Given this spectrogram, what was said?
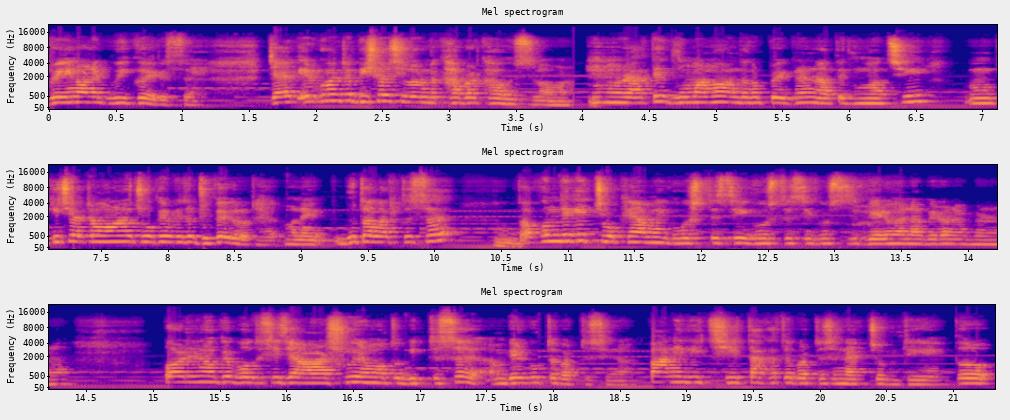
ব্রেন অনেক উইক হয়ে গেছে। যাই হোক, এরকম একটা বিষয় ছিল একটা খাবার খাওয়া হয়েছিল আমার। রাতে ঘুমানো আমি তখন প্রেগনেন্ট রাতে ঘুমাচ্ছি। কিছু একটা মনে হয় চোখের ভিতরে ঢুকে গেল মানে বুতা লাগতেছে। তখন দেখি চোখে আমি ঘষতেছি ঘষতেছি ঘষতেছি বের হয় না বের হয় না বের হয় না। পরের দিন ওকে বলতেছি যে আমার শুয়ের মতো বিকতেছে আমি বের করতে পারতেছি না। পানি দিচ্ছি তাকাতে পারতেছি না এক চোখ দিয়ে। তো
